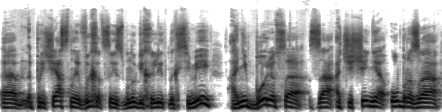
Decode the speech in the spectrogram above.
э, причастны выходцы из многих элитных семей. Они борются за очищение образа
